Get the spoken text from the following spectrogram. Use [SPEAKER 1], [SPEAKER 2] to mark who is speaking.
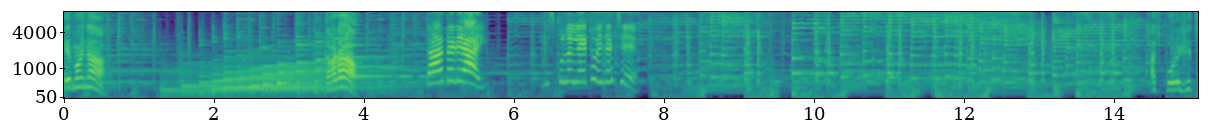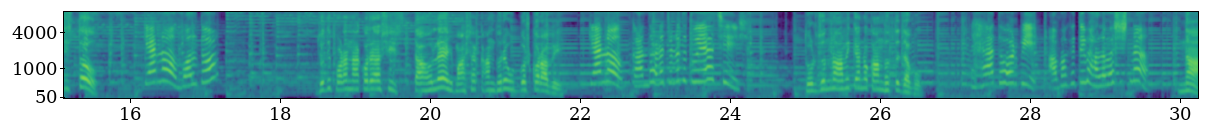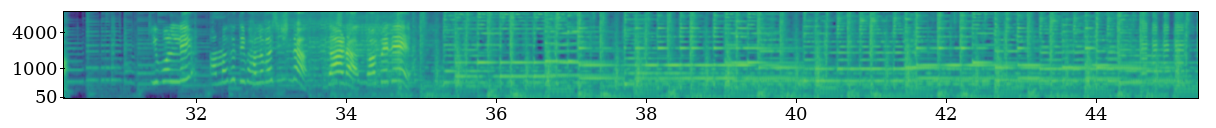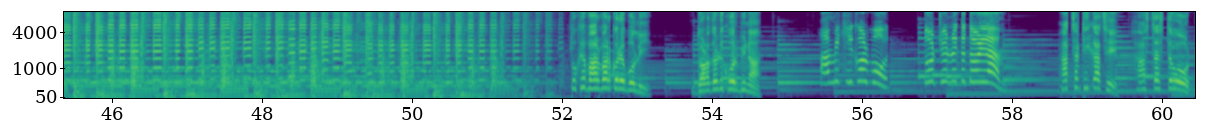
[SPEAKER 1] এ ময়না। দাঁড়া।
[SPEAKER 2] তাড়াতাড়ি আয়। স্কুলে লেট হয়ে যাচ্ছে।
[SPEAKER 1] আজ পড়ে এসেছিস তো?
[SPEAKER 2] কেন? বল তো।
[SPEAKER 1] যদি পড়া না করে আসিস তাহলে মাস্টার কান ধরে উঠবোস করাবে।
[SPEAKER 2] কেন? কান ধরার জন্য তো তুই আছিস।
[SPEAKER 1] তোর জন্য আমি কেন কান ধরতে যাব?
[SPEAKER 2] হ্যাঁ ধরবি। আমাকে তুই ভালোবাসিস না?
[SPEAKER 1] না।
[SPEAKER 2] কি বললি? আমাকে তুই ভালোবাসিস না? দাঁড়া তবে রে।
[SPEAKER 1] তোকে বারবার করে বলি দৌড়াদৌড়ি করবি না।
[SPEAKER 2] আমি কি করব? তোর জন্যই তো দৌড়লাম।
[SPEAKER 1] আচ্ছা ঠিক আছে। আস্তে আস্তে ওঠ।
